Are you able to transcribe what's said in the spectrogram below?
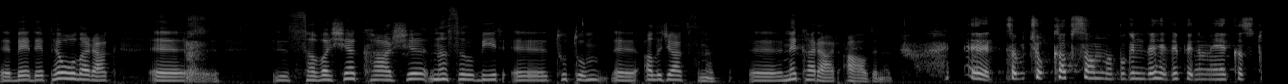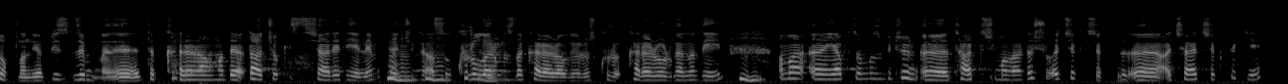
e, BDP olarak e, e, savaşa karşı nasıl bir e, tutum e, alacaksınız? E, ne karar aldınız? Evet, tabii çok kapsamlı. Bugün de HDP'nin MYK'sı toplanıyor. Bizim e, tabii karar almada daha çok istişare diyelim. Hı E, hı, çünkü hı asıl kurullarımızda karar alıyoruz. Kuru- karar organı değil. Hı hı. Ama e, yaptığımız bütün e, tartışmalarda şu açık çıktı, e, açığa çıktı ki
